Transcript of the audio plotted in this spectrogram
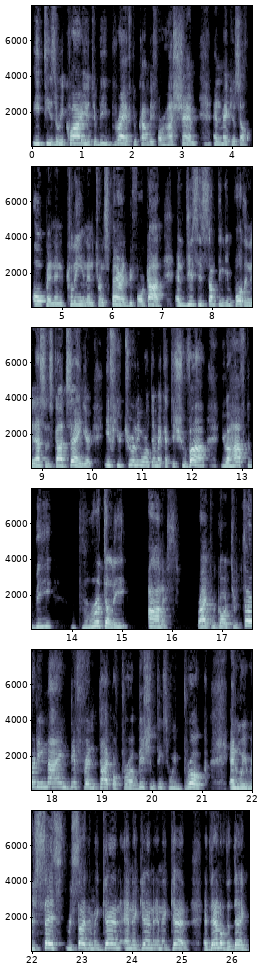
It is require you to be brave to come before hashem and make yourself open and clean and transparent before god. And this is something important in essence god saying here if you truly want to make a teshuvah you have to be brutally honest right? We go through 39 different type of prohibition things we broke and we recite, recite them again and again and again. At the end of the day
